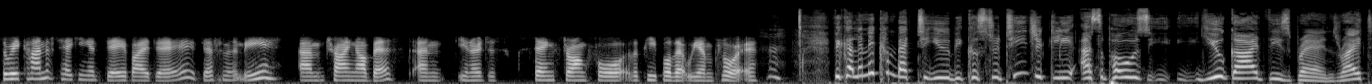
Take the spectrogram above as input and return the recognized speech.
so we're kind of taking it day by day, definitely, um, trying our best, and you know just staying strong for the people that we employ. Vika, let me come back to you because strategically, I suppose y- you guide these brands, right?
